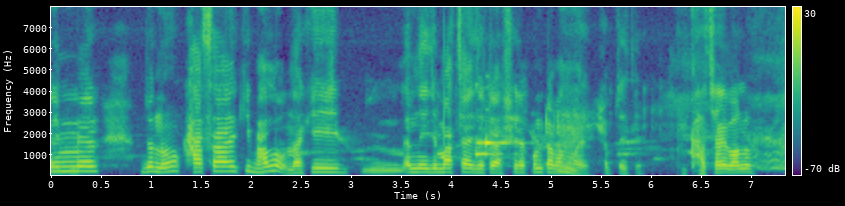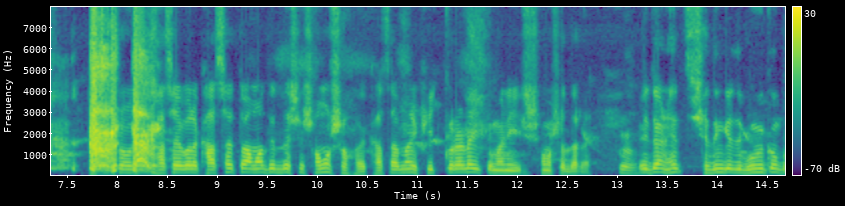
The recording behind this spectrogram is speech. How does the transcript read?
ডিমের জন্য খাঁচায় কি ভালো নাকি এমনি যে মাচায় যেটা সেটা কোনটা ভালো হয় সবচাইতে? খাঁচায় ভালো। খাঁচায় বলে খাঁচায় তো আমাদের দেশে সমস্যা হয়। খাঁচা মানে ফিট করাটাই তো মানে সমস্যা দাঁড়ায়। এই ধরেন সেদিনকে যে ভূমিকম্প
